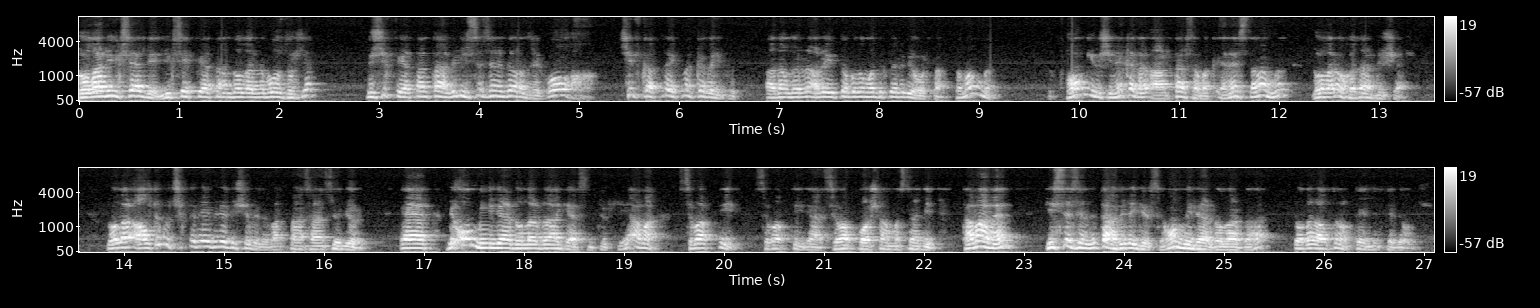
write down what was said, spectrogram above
Dolar yükseldi. Yüksek fiyattan dolarını bozduracak. Düşük fiyattan tahvil hisse senedi alacak. Oh! Çift katlı ekmek kadayıfı. Adamların arayıp da bulamadıkları bir ortam. Tamam mı? Fon girişi ne kadar artarsa bak Enes tamam mı? Dolar o kadar düşer. Dolar 6,5 liraya bile düşebilir. Bak ben sana söylüyorum. Eğer bir 10 milyar dolar daha gelsin Türkiye'ye ama swap değil. Swap değil yani swap borçlanmasına değil. Tamamen hissesini tahvile girsin. 10 milyar dolar daha. Dolar 6.50 TL olur.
